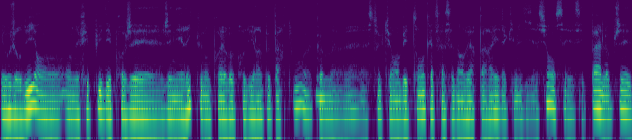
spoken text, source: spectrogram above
et aujourd'hui, on, ne fait plus des projets génériques que l'on pourrait reproduire un peu partout, hein, comme mm. euh, la structure en béton, quatre façades en verre, pareil, la climatisation. C'est, pas l'objet,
